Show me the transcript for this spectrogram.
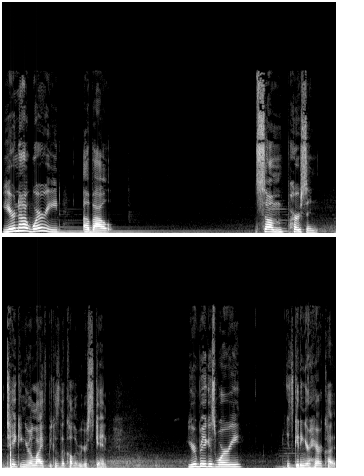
You're not worried about some person taking your life because of the color of your skin. Your biggest worry is getting your hair cut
